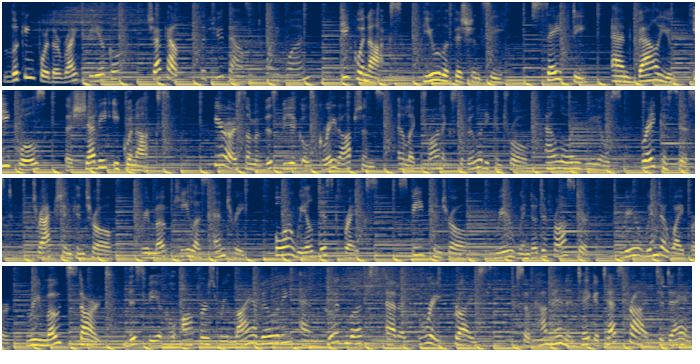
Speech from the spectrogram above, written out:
Looking for the right vehicle? Check out the 2021 Equinox. Fuel efficiency, safety, and value equals the Chevy Equinox. Here are some of this vehicle's great options. Electronic stability control, alloy wheels, brake assist, traction control, remote keyless entry, four-wheel disc brakes, speed control, rear window defroster, rear window wiper, remote start. This vehicle offers reliability and good looks at a great price. So come in and take a test drive today.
